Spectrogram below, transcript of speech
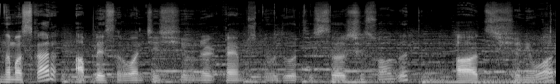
नमस्कार आपले सर्वांचे शिवनेट टाइम्स न्यूजवरती सहर्ष स्वागत. आज शनिवार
